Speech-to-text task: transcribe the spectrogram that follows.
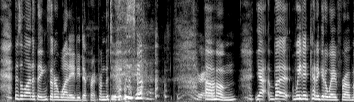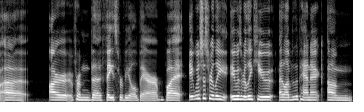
there's a lot of things that are 180 different from the two episodes True. Um, yeah, but we did kind of get away from uh our from the face reveal there, but it was just really it was really cute. I loved the panic. Um,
